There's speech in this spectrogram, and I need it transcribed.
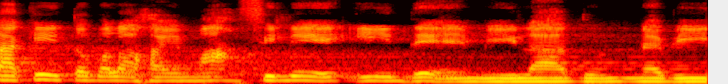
তাকেই তো বলা হয় মাহফিলে ঈদে মিলাদুন নবী।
